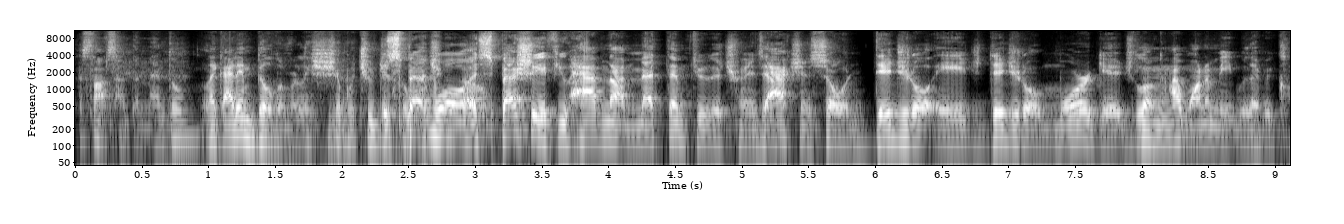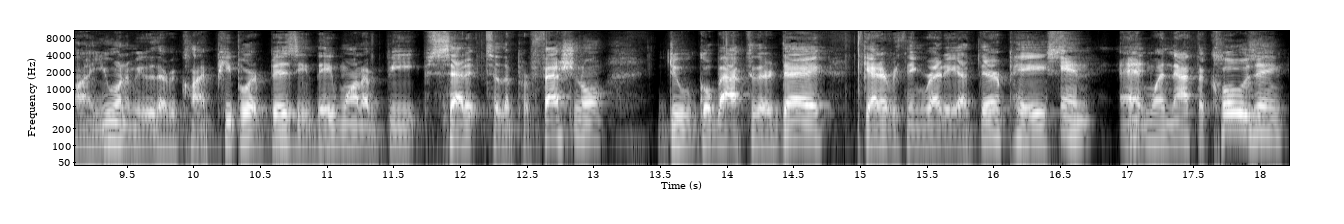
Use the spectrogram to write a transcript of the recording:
it's not sentimental. Like I didn't build a relationship with you just Espe- you well, go. especially if you have not met them through the transaction. So in digital age, digital mortgage, look, Mm-hmm. I want to meet with every client. You want to meet with every client. People are busy. They want to be set it to the professional, do go back to their day, get everything ready at their pace. And- and, and- when at the closing, if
